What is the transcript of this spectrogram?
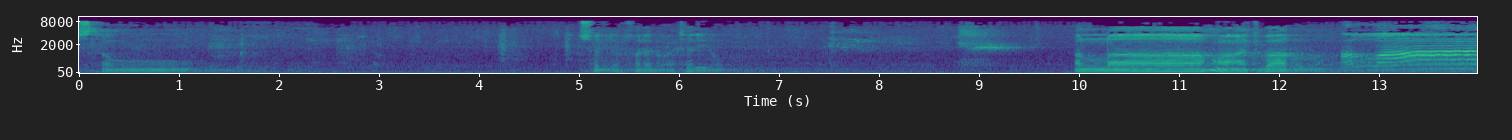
استووا سدوا الخلل واعتدلوا. الله أكبر. الله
